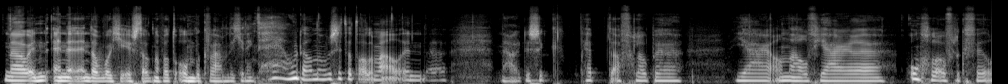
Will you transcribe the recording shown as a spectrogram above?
Nou, en, en, en dan word je eerst ook nog wat onbekwaam. Dat je denkt, hé, hoe dan? Hoe zit dat allemaal? En, uh, nou, dus ik heb de afgelopen jaar, anderhalf jaar, ongelooflijk veel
